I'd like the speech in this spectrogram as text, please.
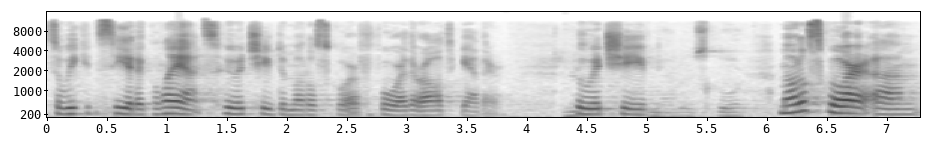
So we can see at a glance who achieved a modal score of four, they're all together. Who achieved, Model score. modal score, um,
